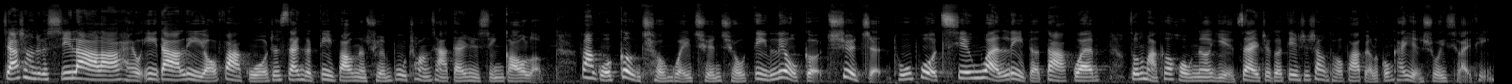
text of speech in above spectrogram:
加上这个希腊啦，还有意大利哦，法国这三个地方呢，全部创下单日新高了。法国更成为全球第六个确诊突破千万例的大关。总统马克宏呢，也在这个电视上头发表了公开演说，一起来听。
